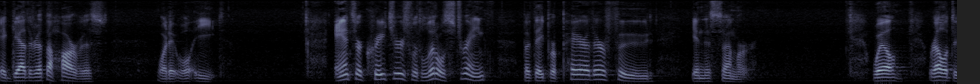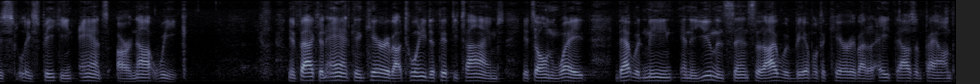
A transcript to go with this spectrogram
it gathered at the harvest what it will eat. Ants are creatures with little strength, but they prepare their food in the summer. Well, relatively speaking, ants are not weak. In fact, an ant can carry about 20 to 50 times its own weight. That would mean, in a human sense, that I would be able to carry about an 8,000 pound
